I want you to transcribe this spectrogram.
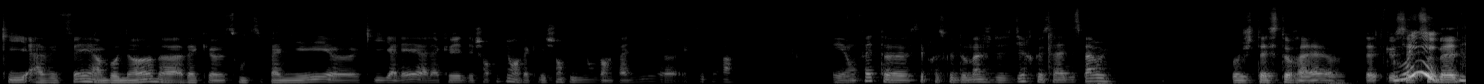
qui avait fait un bonhomme euh, avec euh, son petit panier, euh, qui allait à la cueillette des champignons, avec les champignons dans le panier, etc. Et en fait, c'est presque dommage de se dire que ça a disparu. Je testerai, peut-être que Oui. cette semaine.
